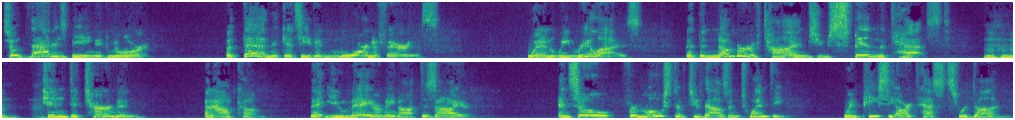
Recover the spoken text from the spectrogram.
So that is being ignored. But then it gets even more nefarious when we realize that the number of times you spin the test hmm can determine an outcome that you may or may not desire. And so for most of 2020, when PCR tests were done,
